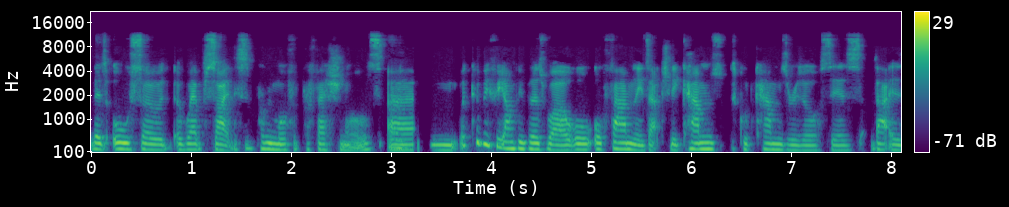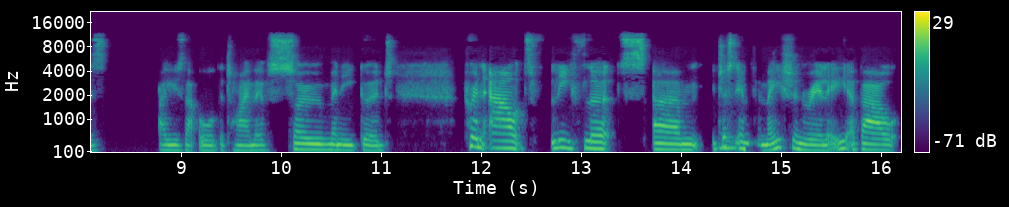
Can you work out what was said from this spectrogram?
there's also a website. This is probably more for professionals. Mm. Um, it could be for young people as well, or, or families. Actually, CAMHS it's called CAMHS Resources. That is, I use that all the time. They have so many good printouts, leaflets, um, just Mm. information really about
